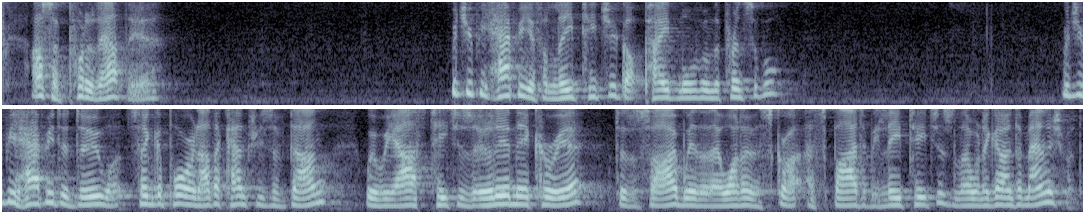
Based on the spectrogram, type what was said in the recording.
I also put it out there. Would you be happy if a lead teacher got paid more than the principal? Would you be happy to do what Singapore and other countries have done, where we ask teachers early in their career to decide whether they want to aspire to be lead teachers or they want to go into management?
